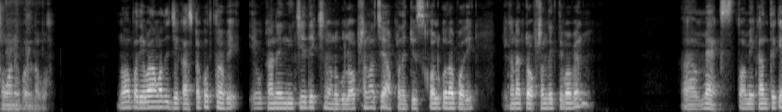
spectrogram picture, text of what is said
সমানে করে নেব। নেওয়ার পরে এবার আমাদের যে কাজটা করতে হবে, এখানে নিচে দেখছেন অনেকগুলো অপশান আছে। আপনারা একটু স্ক্রল করার পরে এখানে একটা অপশান দেখতে পাবেন ম্যাক্স তো আমি এখান থেকে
